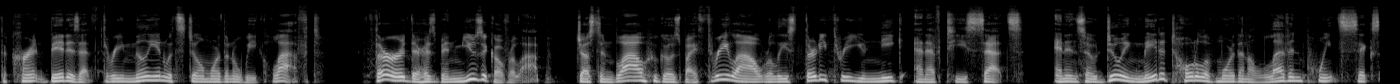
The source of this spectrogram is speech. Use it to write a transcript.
The current bid is at 3 million with still more than a week left. Third, there has been music overlap. Justin Blau, who goes by 3Lau, released 33 unique NFT sets, and in so doing, made a total of more than $11.6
